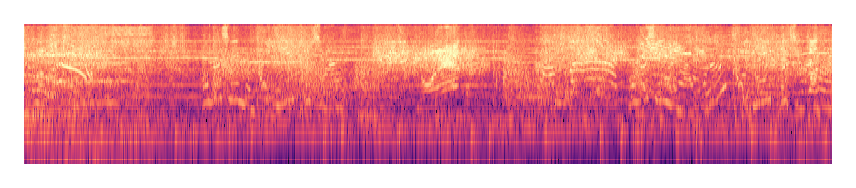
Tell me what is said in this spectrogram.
するな。楽しんでますディープします4へ楽しんでますディープします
